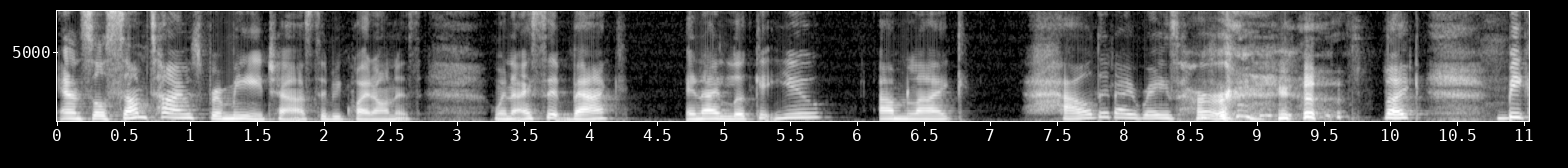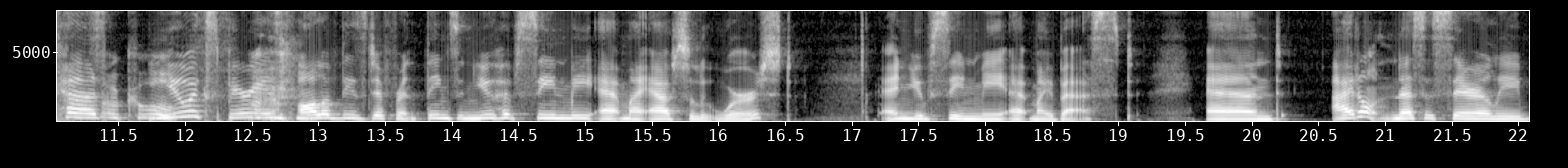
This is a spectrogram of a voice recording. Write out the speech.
And so sometimes for me chaz to be quite honest when i sit back and i look at you i'm like how did i raise her? Like because so cool. you experienced all of these different things and you have seen me at my absolute worst and you've seen me at my best. And I don't necessarily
